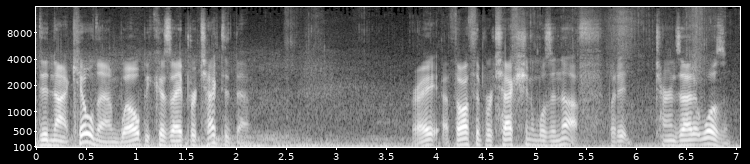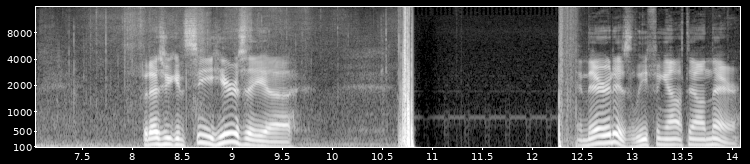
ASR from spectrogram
did not kill them. Well, because I protected them right? I thought the protection was enough, but it turns out it wasn't. But as you can see, here's a, uh, and there it is, leafing out down there.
